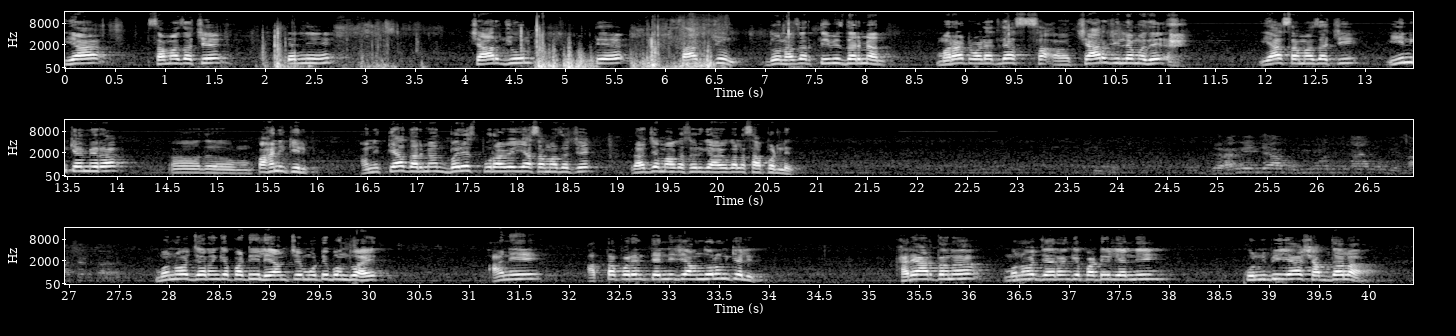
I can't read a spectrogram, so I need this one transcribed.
या समाजाचे त्यांनी चार जून ते सात जून दोन हजार तेवीस दरम्यान मराठवाड्यातल्या सा चार जिल्ह्यामध्ये या समाजाची इन कॅमेरा द- पाहणी केली. आणि त्या दरम्यान बरेच पुरावे या समाजाचे राज्य मागासवर्गीय आयोगाला सापडले मनोज जरांगे पाटील हे आमचे मोठे बंधू आहेत. आणि आत्तापर्यंत त्यांनी जे आंदोलन केलीत खऱ्या अर्थानं मनोज जयरंगे पाटील यांनी कुणबी या शब्दाला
